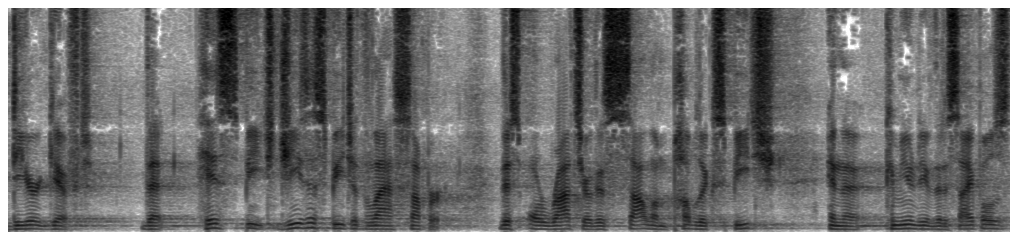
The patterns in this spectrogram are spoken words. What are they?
dear gift that his speech, Jesus' speech at the Last Supper, this oratio, this solemn public speech in the community of the disciples,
